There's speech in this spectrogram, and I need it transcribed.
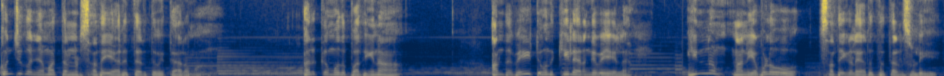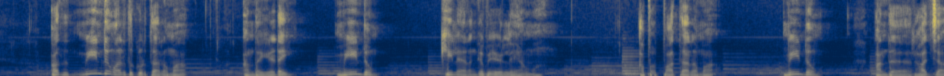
கொஞ்சம் கொஞ்சமாக தன்னோட சதையை அறுத்து அறுத்து வைத்தாராமா அறுக்கும் போது பார்த்தீங்கன்னா அந்த வெயிட் வந்து கீழே இறங்கவே இல்லை இன்னும் நான் எவ்வளோ சதைகளை அறுத்து தரேன்னு சொல்லி அது மீண்டும் அறுத்து கொடுத்தாரம்மா அந்த எடை மீண்டும் கீழே இறங்கவே இல்லையாமா அப்போ பார்த்தாரம்மா மீண்டும் அந்த ராஜா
